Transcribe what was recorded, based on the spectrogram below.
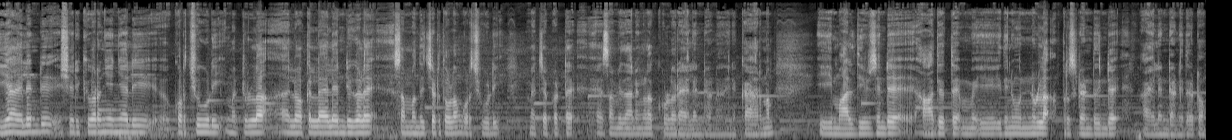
ഈ ഐലൻഡ് ശരിക്കും പറഞ്ഞു കഴിഞ്ഞാൽ കുറച്ചുകൂടി മറ്റുള്ള ലോക്കൽ ഐലൻഡുകളെ സംബന്ധിച്ചിടത്തോളം കുറച്ചുകൂടി മെച്ചപ്പെട്ട സംവിധാനങ്ങളൊക്കെ ഉള്ള ഒരു ഐലൻഡാണ് അതിന്. കാരണം ഈ മാൽദ്വീപ്സിന്റെ ആദ്യത്തെ ഇതിനു മുന്നുള്ള പ്രസിഡന്റിന്റെ ഐലൻഡാണിത് കേട്ടോ.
